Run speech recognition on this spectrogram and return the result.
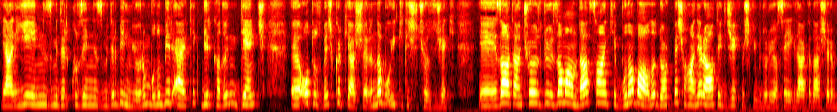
Yani yeğeniniz midir, kuzeniniz midir bilmiyorum. Bunu bir erkek, bir kadın genç 35-40 yaşlarında bu iki kişi çözecek. E, zaten çözdüğü zaman da sanki buna bağlı 4-5 hane rahat edecekmiş gibi duruyor sevgili arkadaşlarım.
